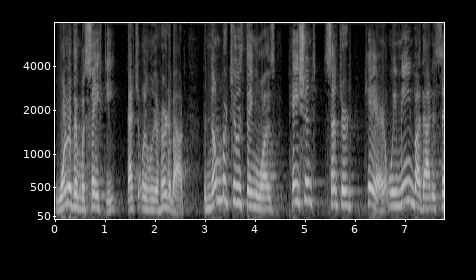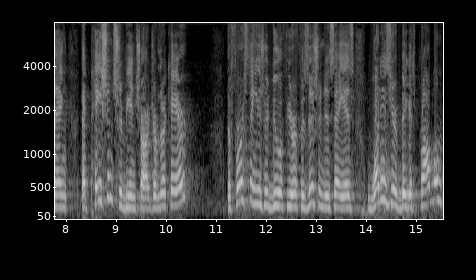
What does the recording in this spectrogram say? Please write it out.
One of them was safety. That's the only one we heard about. The number two thing was patient centered care. What we mean by that is saying that patients should be in charge of their care. The first thing you should do if you're a physician to say is, what is your biggest problem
